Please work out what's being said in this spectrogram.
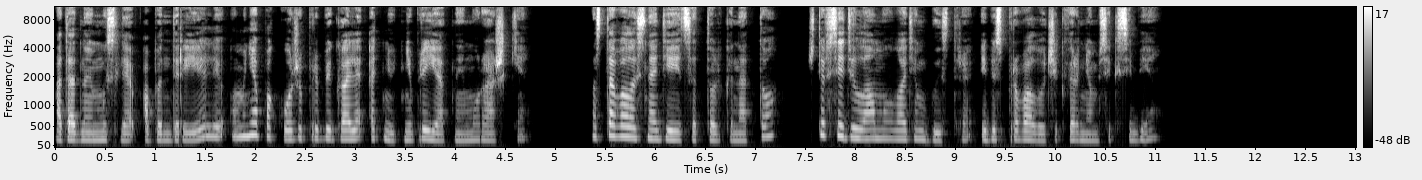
От одной мысли об Андриэле у меня по коже пробегали отнюдь неприятные мурашки. Оставалось надеяться только на то, что все дела мы уладим быстро и без проволочек вернемся к себе.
